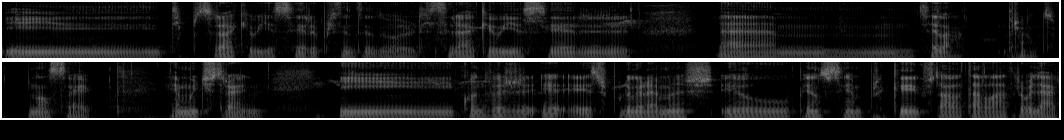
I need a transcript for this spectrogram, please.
E tipo, será que eu ia ser apresentador? Será que eu ia ser hum, sei lá, pronto, não sei. É muito estranho. E quando vejo esses programas eu penso sempre que gostava de estar lá a trabalhar.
